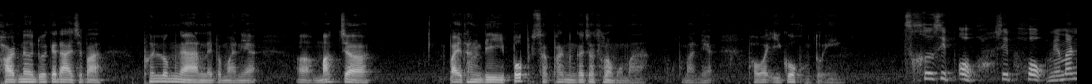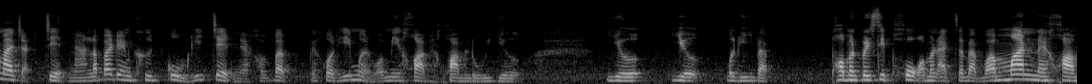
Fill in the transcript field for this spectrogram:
partner ด้วยก็ได้ใช่ปะเพื่อนร่วมงานอะไรประมาณเนี้ยเออมักจะไปทางดีปุ๊บ สักพักหนึ่งก็จะถล่มออกมาประมาณเนี้ยเพราะว่าอีโก้ของตัวเอง คือสิบหกสิบหกเนี่ยมันมาจากเจ็ดนะ แล้วประเด็นคือกลุ่มที่เจ็ดเนี่ยเขาแบบเป็นคนที่เหมือนว่ามีความความรู้เยอะ เยอะเยอะบางทีแบบ พอมันเป็นสิบหกมันอาจจะแบบว่ามั่นในความ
